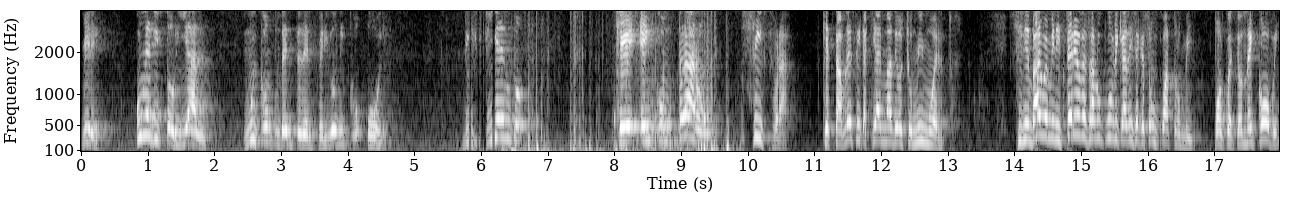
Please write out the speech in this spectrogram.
Miren, un editorial muy contundente del periódico Hoy, diciendo que encontraron cifras que establecen que aquí hay más de 8 mil muertos. Sin embargo, el Ministerio de Salud Pública dice que son 4 mil por cuestión de COVID,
